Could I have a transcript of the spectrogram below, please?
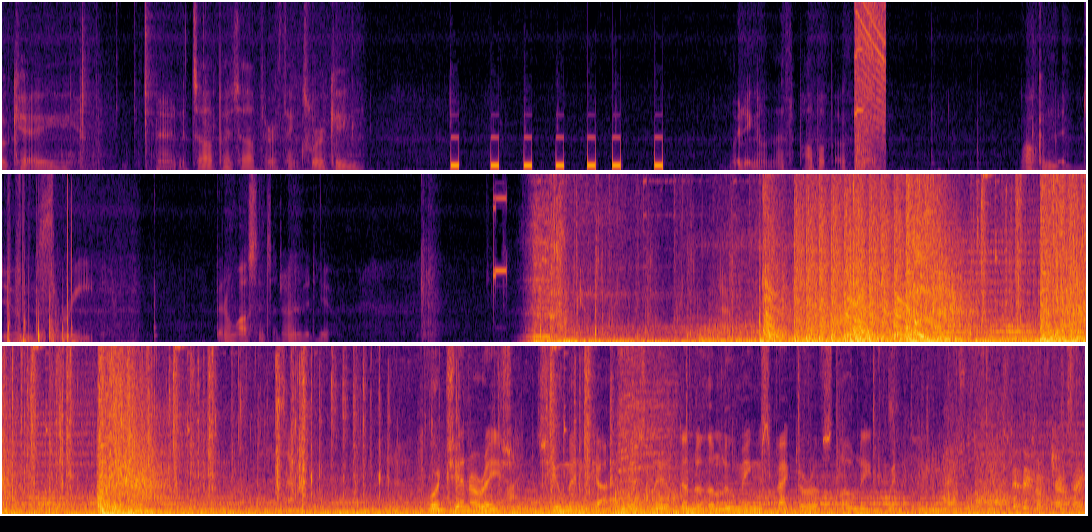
Okay. And it's up, it's up, everything's working. Waiting on that to pop up. Okay. Welcome to Doom 3. Been a while since I've done a video. For generations, humankind has lived under the looming specter of slowly dwindling natural resources.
